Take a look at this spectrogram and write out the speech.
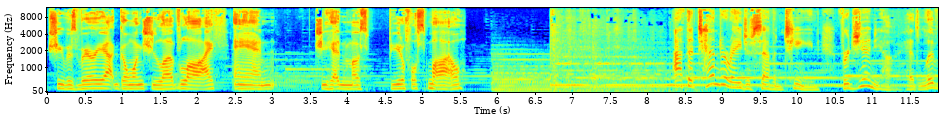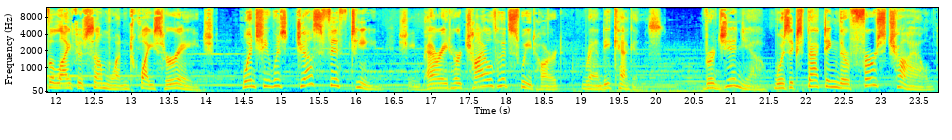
She was very outgoing. She loved life, and she had the most beautiful smile. At the tender age of 17, Virginia had lived the life of someone twice her age. When she was just 15, she married her childhood sweetheart, Randy Keggins. Virginia was expecting their first child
